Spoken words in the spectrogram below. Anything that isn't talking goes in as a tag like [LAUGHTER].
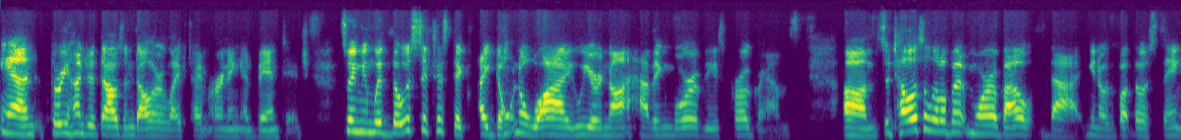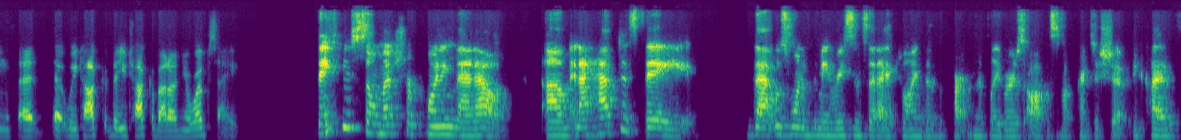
and $300,000 lifetime earning advantage. So, I mean, with those statistics, I don't know why we are not having more of these programs. Um, so tell us a little bit more about that, you know, about those things that that we talk that you talk about on your website. Thank you so much for pointing that out. Um, and I have to say that was one of the main reasons that I joined the Department of Labor's Office of Apprenticeship because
